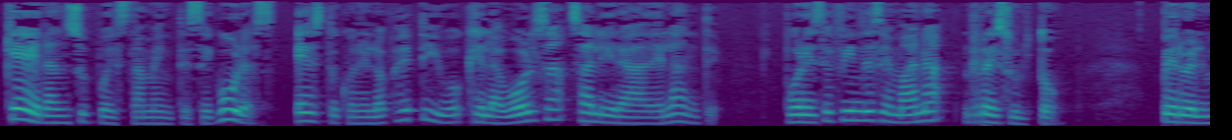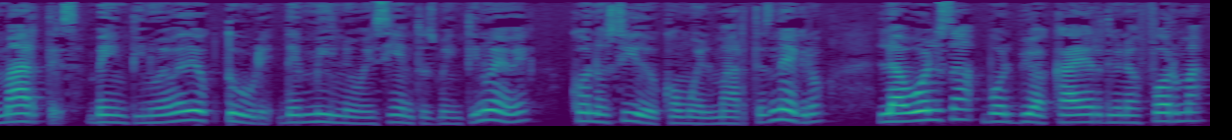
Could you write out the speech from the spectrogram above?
que eran supuestamente seguras, esto con el objetivo que la bolsa saliera adelante. Por ese fin de semana resultó. Pero el martes 29 de octubre de 1929, conocido como el martes negro, la bolsa volvió a caer de una forma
